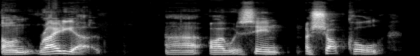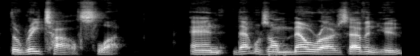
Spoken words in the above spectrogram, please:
on radio. Uh, I was in a shop called the Retail Slut, and that was on Melrose Avenue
